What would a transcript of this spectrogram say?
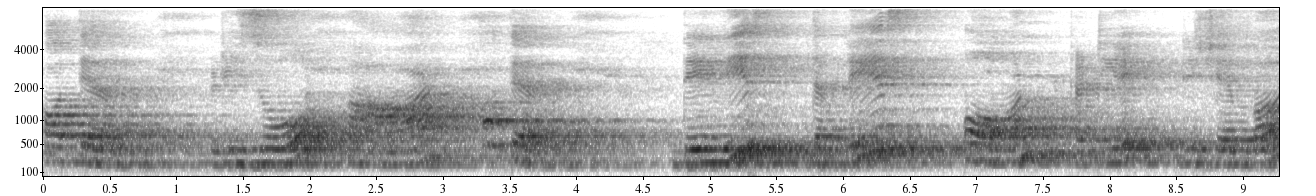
Hotel. Resort are. There is the place on 38th December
